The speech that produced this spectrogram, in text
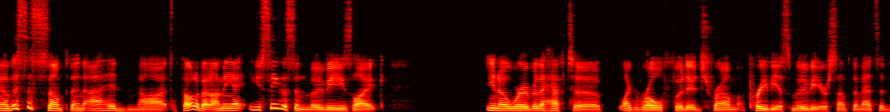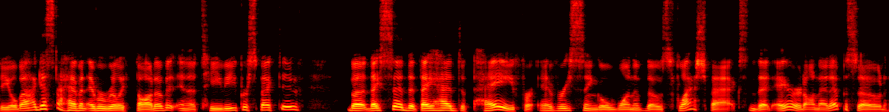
Now, this is something I had not thought about. I mean, you see this in movies like, you know, wherever they have to like roll footage from a previous movie or something, that's a deal. But I guess I haven't ever really thought of it in a TV perspective. But they said that they had to pay for every single one of those flashbacks that aired on that episode.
